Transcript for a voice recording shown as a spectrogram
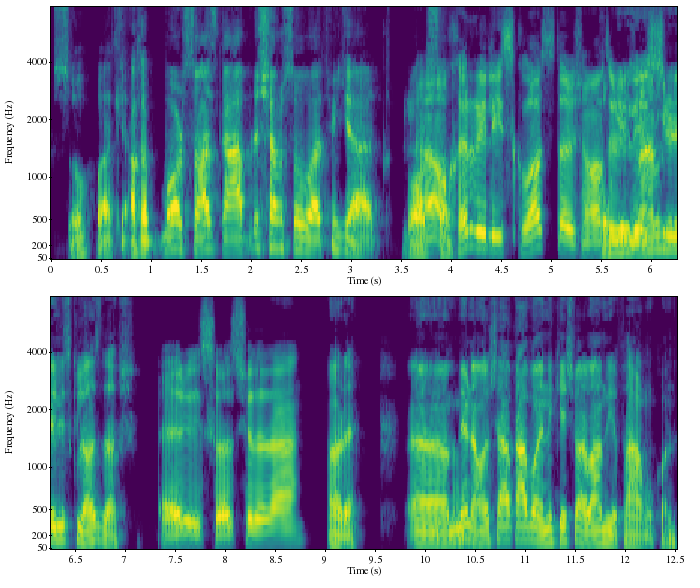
صحبت کرد. آخه بارسا از قبلش هم صحبت می‌کرد. نه بارسا. آخر release clause داره شما خب release release clause داشت. ریلیز کلاس شده دادن آره. نمی‌دونم حالا شاید قوانین کشور با هم دیگه فرق می‌کنه.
